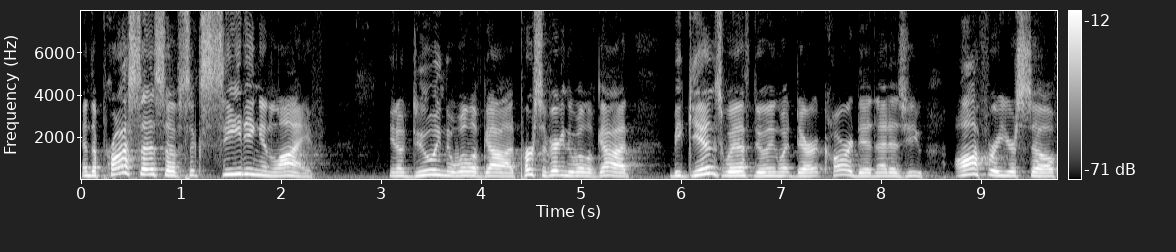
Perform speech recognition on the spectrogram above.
And the process of succeeding in life, you know, doing the will of God, persevering the will of God, begins with doing what Derek Carr did, and that is you offer yourself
